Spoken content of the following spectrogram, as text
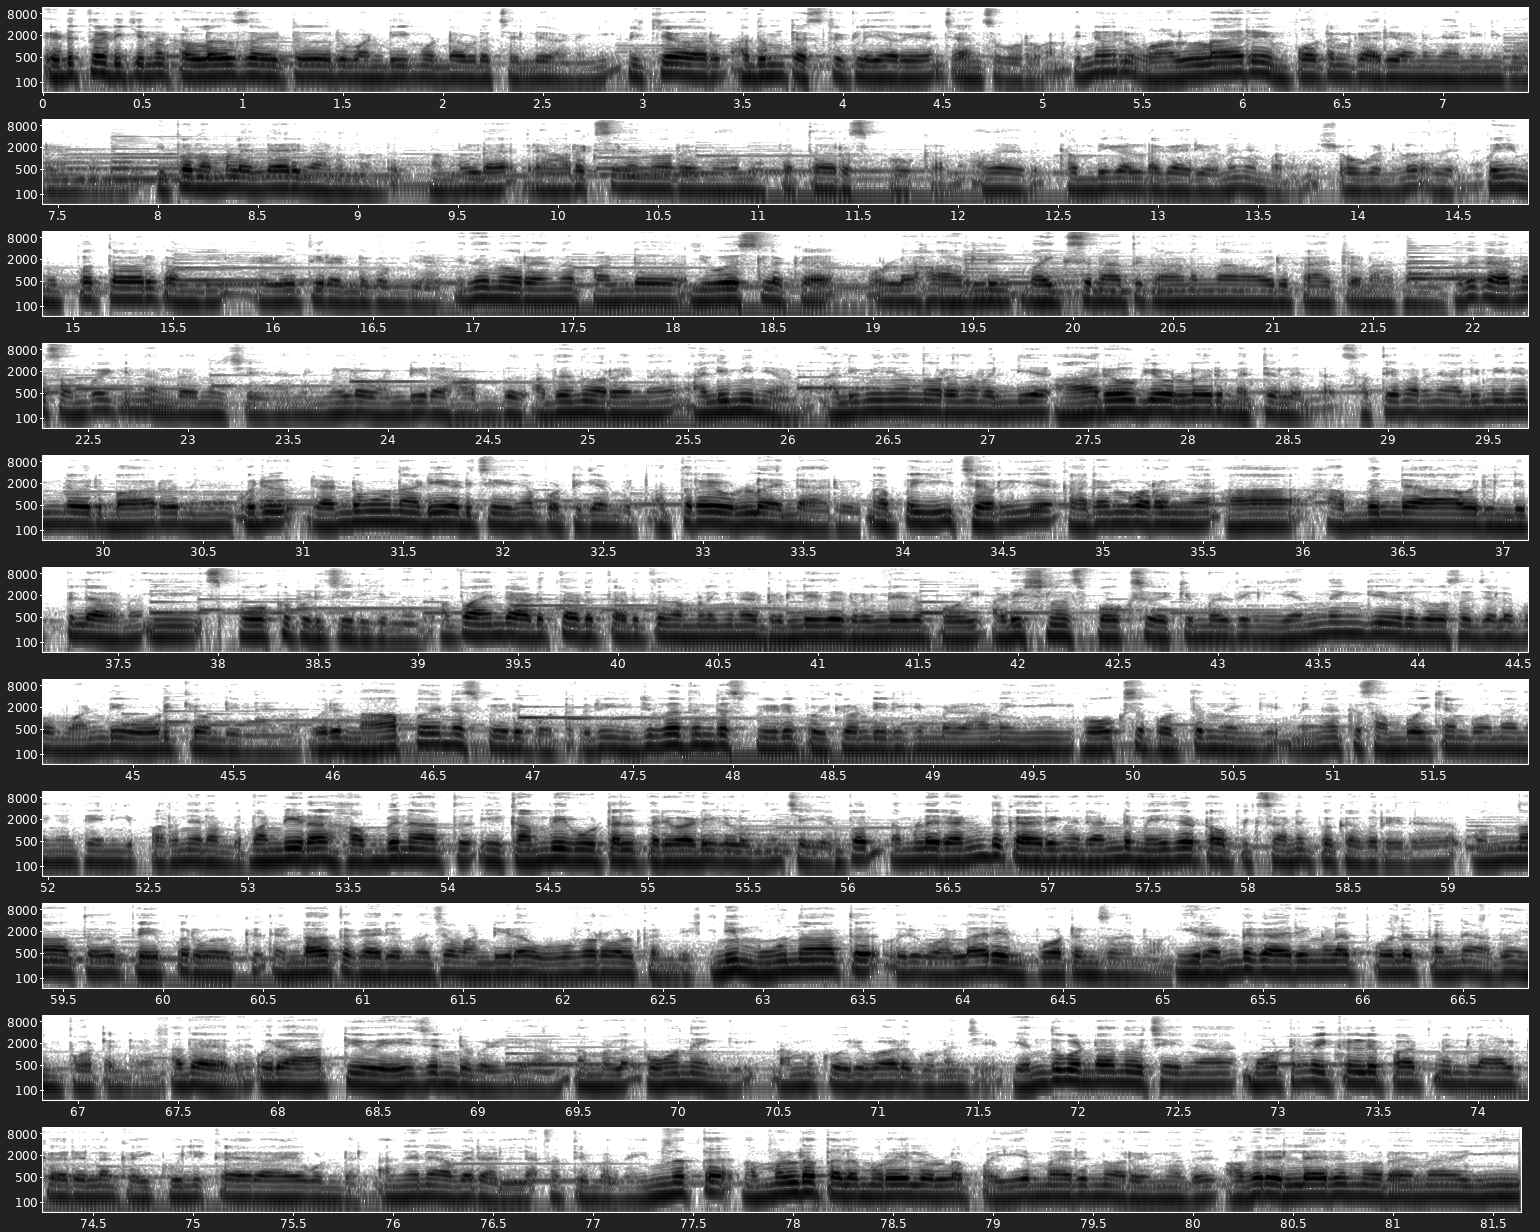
എടുത്തടിക്കുന്ന കളേഴ്സായിട്ട് ഒരു വണ്ടിയും കൊണ്ട് അവിടെ ചെല്ലുകയാണെങ്കിൽ മിക്കവാറും അതും ടെസ്റ്റ് ക്ലിയർ ചെയ്യാൻ ചാൻസ് കുറവാണ്. പിന്നെ ഒരു വളരെ ഇമ്പോർട്ടന്റ് കാര്യമാണ് ഞാൻ ഇനി പറയാൻ പോകുന്നത്. ഇപ്പോൾ നമ്മൾ എല്ലാവരും കാണുന്നുണ്ട്. നമ്മളുടെ ആർ എക്സിൽ എന്ന് പറയുന്നത് മുപ്പത്താറ് സ്പോക്കാണ്. അതായത് കമ്പികളുടെ കാര്യമാണ് ഞാൻ പറഞ്ഞത്. ഷോഗണിലും അത് തന്നെ. അപ്പോൾ ഈ മുപ്പത്താറ് കമ്പി എഴുപത്തി രണ്ട് കമ്പിയാണ്. ഇതെന്ന് പറയുന്നത് പണ്ട് യു എസിലൊക്കെ ഉള്ള ഹാർലി ബൈക്സിനകത്ത് കാണുന്ന ആ ഒരു പാറ്റേൺ ആക്കുന്നത് അത് കാരണം സംഭവിക്കുന്നത് എന്താണെന്ന് വെച്ച് കഴിഞ്ഞാൽ നിങ്ങളുടെ വണ്ടിയുടെ ഹബ്ബ് അതെന്ന് പറയുന്നത് അലുമിനിയം ആണ് അലുമിനിയം എന്ന് പറയുന്ന വലിയ ആരോഗ്യമുള്ള ഒരു മെറ്റലല്ല സത്യം പറഞ്ഞാൽ അലുമിനിയമിന്റെ ഒരു ബാറ് നിങ്ങൾക്ക് ഒരു രണ്ട് മൂന്ന് അടി അടിച്ചു കഴിഞ്ഞാൽ പൊട്ടിക്കാൻ പറ്റും. അത്രേ ഉള്ളൂ അതിന്റെ ആരോഗ്യം. അപ്പോൾ ഈ ചെറിയ കരം കുറഞ്ഞ ആ ഹബിന്റെ ആ ഒരു ലിപ്പിലാണ് ഈ സ്പോക്ക് പിടിച്ചിരിക്കുന്നത്. അപ്പോൾ അതിന്റെ അടുത്തടുത്തടുത്ത് നമ്മളിങ്ങനെ ഡ്രിൽ ചെയ്ത് ഡ്രിൽ ചെയ്ത് പോയി അഡീഷണൽ സ്പോക്സ് വെക്കുമ്പോഴത്തേക്ക് എന്തെങ്കിലും ഒരു ദിവസം ചിലപ്പോൾ വണ്ടി ഓടിക്കൊണ്ടിരിക്കുമ്പോൾ ഒരു നാൽപ്പതിന്റെ സ്പീഡ് പൊട്ടും. ഒരു ഇരുപതിന്റെ സ്പീഡിൽ പോയിക്കൊണ്ടിരിക്കുമ്പോഴാണ് ഈ ബോക്സ് പൊട്ടുന്നെങ്കിൽ നിങ്ങൾക്ക് സംഭവിക്കാൻ പോകുന്നത് നിങ്ങൾക്ക് എനിക്ക് പറഞ്ഞുതരാൻ പറ്റും. വണ്ടിയുടെ ഹബിനകത്ത് ഈ കമ്പി കൂട്ടൽ പരിപാടികളൊന്നും ചെയ്യാം. അപ്പം നമ്മൾ രണ്ട് കാര്യങ്ങൾ രണ്ട് മേജർ ടോപ്പിക്സ് ആണ് ഇപ്പോൾ കവർ ചെയ്തത്. ഒന്നാമത്തത് പേപ്പർ വർക്ക് രണ്ടാമത്തെ കാര്യം എന്ന് വെച്ചാൽ വണ്ടിയുടെ ഓവറോൾ കണ്ടീഷൻ ഇനി മൂന്നാമത്തെ ഒരു വളരെ ഇമ്പോർട്ടൻസ് സാധനമാണ്. ഈ രണ്ട് കാര്യങ്ങളെ പോലെ തന്നെ അതും ഇമ്പോർട്ടന്റ് ആണ്. അതായത് ഒരു ആർ ടി ഒ ഏജന്റ് വഴിയാണ് നമ്മൾ പോകുന്നതെങ്കിൽ നമുക്ക് ഒരുപാട് ഗുണം ചെയ്യും. എന്തുകൊണ്ടാന്ന് വെച്ച് കഴിഞ്ഞാൽ മോട്ടോർ വെഹിക്കിൾ ഡിപ്പാർട്ട്മെന്റിലെ ആൾക്കാരെല്ലാം കൈക്കൂലിക്കാരായ കൊണ്ടല്ല അങ്ങനെ അവരല്ല. സത്യം പറഞ്ഞാൽ ഇന്നത്തെ നമ്മളുടെ തലമുറയിലുള്ള പയ്യന്മാരെന്ന് പറയുന്നത് അവരെല്ലാവരും എന്ന് പറയുന്നത് ഈ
